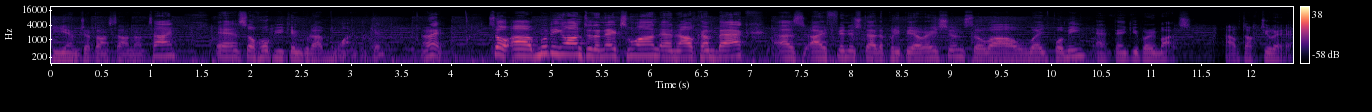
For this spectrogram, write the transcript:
p.m. Japan Standard Time. And so hope you can grab one, okay? All right. So uh, moving on to the next one, and I'll come back as I finish that preparation. So uh, wait for me, and thank you very much. I'll talk to you later.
